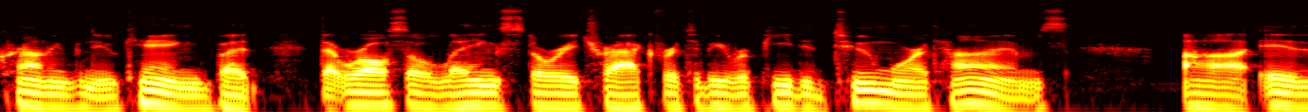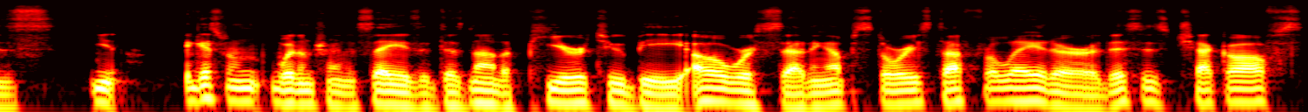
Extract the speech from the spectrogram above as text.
crowning the new king, but that we're also laying story track for it to be repeated two more times uh, is you know I guess from what I'm trying to say is it does not appear to be, oh, we're setting up story stuff for later. This is Chekhov's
